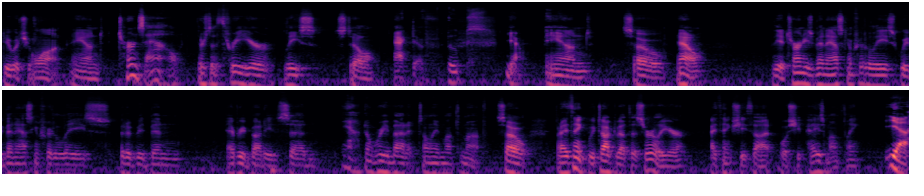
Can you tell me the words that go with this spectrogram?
do what you want. And turns out there's a three-year lease still active. Oops. Yeah, and so now the attorney's been asking for the lease. We've been asking for the lease, but it had been everybody said, "Yeah, don't worry about it. It's only a month to month." So, but I think we talked about this earlier. I think she thought, well, she pays monthly. Yeah.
